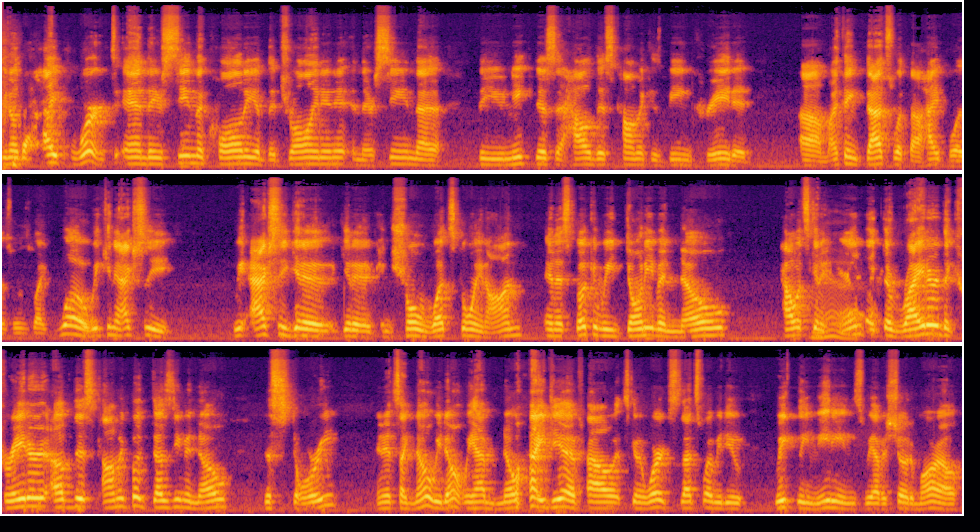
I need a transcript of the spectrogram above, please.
you know the hype worked and they've seen the quality of the drawing in it and they're seeing the the uniqueness of how this comic is being created um, i think that's what the hype was was like whoa we can actually we actually get to get to control what's going on in this book and we don't even know how it's going to Yeah. end like the writer the creator of this comic book doesn't even know the story and it's like no we don't we have no idea of how it's going to work so that's why we do weekly meetings we have a show tomorrow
